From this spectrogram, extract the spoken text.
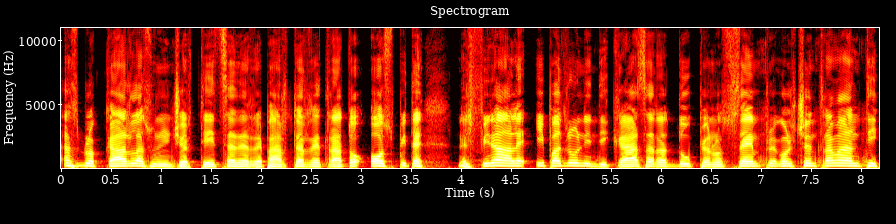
a sbloccarla su un'incertezza del reparto arretrato ospite. Nel finale i padroni di casa raddoppiano sempre col centravanti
